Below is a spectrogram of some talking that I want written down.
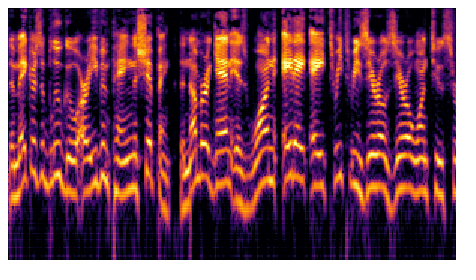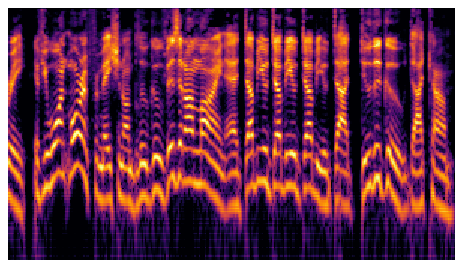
The makers of Blue Goo are even paying the shipping. The number again is 1 888 330 0123. If you want more information on Blue Goo, visit online at www.dothegoo.com.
